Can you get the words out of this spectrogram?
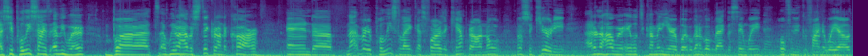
I see police signs everywhere but uh, we don't have a sticker on the car. And uh, not very police-like as far as a campground. No no security. I don't know how we are able to come in here but we're gonna go back the same way. Hopefully we can find a way out.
